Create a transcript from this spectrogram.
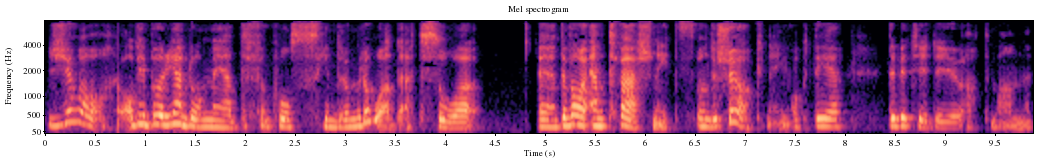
Ja, om vi börjar då med funktionshinderområdet så eh, det var en tvärsnittsundersökning och det, det betyder ju att man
